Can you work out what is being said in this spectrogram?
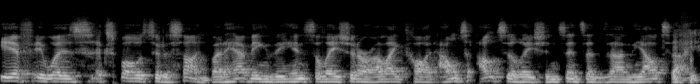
if it was exposed to the sun. But having the insulation, or I like to call it outsulation since it's on the outside,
